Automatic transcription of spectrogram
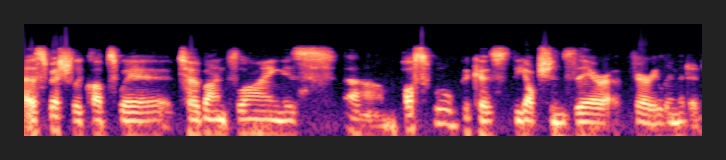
especially clubs where turbine flying is um, possible because the options there are very limited.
